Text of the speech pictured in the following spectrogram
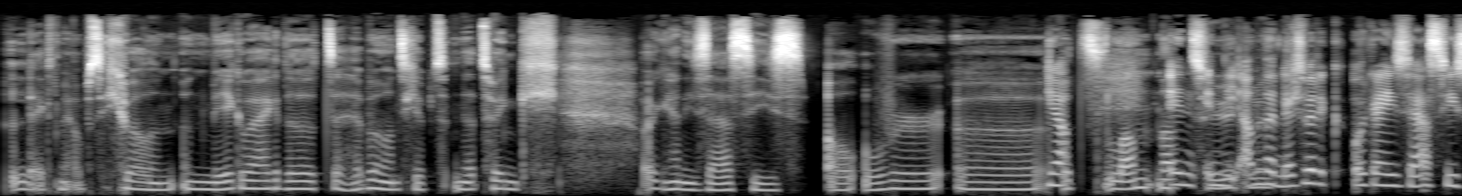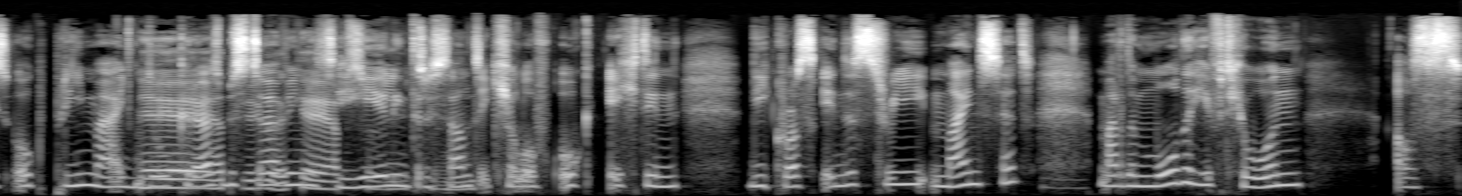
lijkt mij op zich wel een, een meerwaarde te hebben, want je hebt netwerkorganisaties all over uh, ja. het land natuurlijk. En, en die andere netwerkorganisaties ook prima. Ik bedoel, ja, kruisbestuiving is absoluut, heel interessant. Ik geloof ook echt in die cross-industry mindset. Maar de mode heeft gewoon als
